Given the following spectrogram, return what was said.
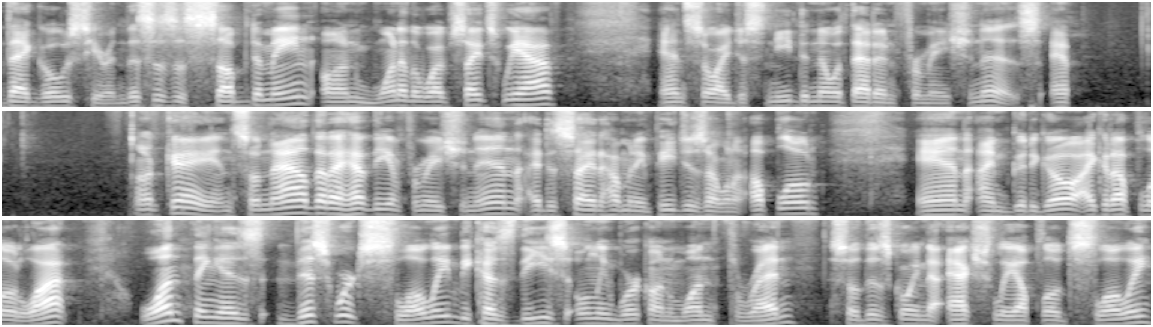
that goes here. And this is a subdomain on one of the websites we have. And so I just need to know what that information is. And okay, and so now that I have the information in, I decide how many pages I want to upload. And I'm good to go. I could upload a lot. One thing is this works slowly because these only work on one thread. So this is going to actually upload slowly.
